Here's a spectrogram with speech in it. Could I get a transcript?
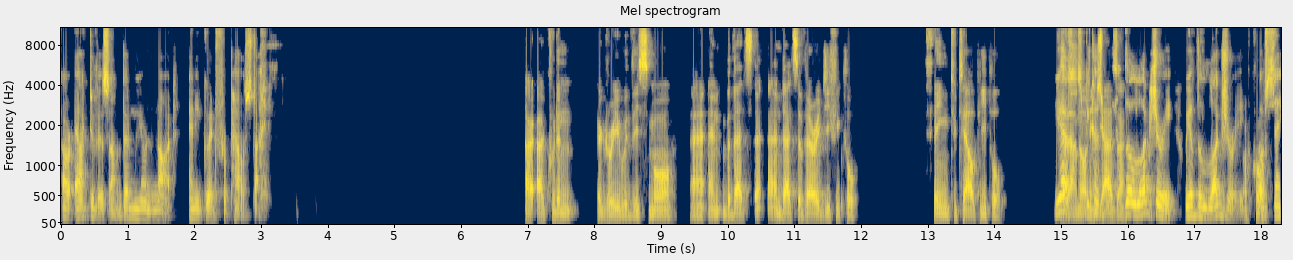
our activism, then we are not any good for Palestine. I, I couldn't agree with this more, uh, and but that's uh, and that's a very difficult thing to tell people. Yes, because the luxury we have the luxury of, of, saying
